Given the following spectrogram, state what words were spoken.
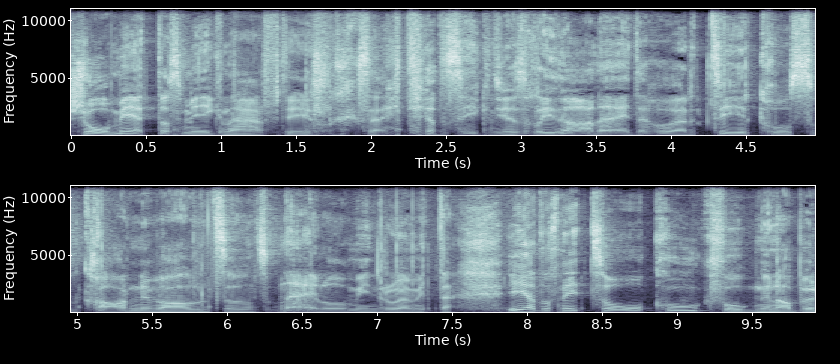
Schon, mir hat das mehr genervt, ehrlich gesagt. Ja, das irgendwie so ein bisschen, ah nein, der Zirkus und Karneval und so. Und so. Nein, lass mich in Ruhe mit dem. Ich habe das nicht so cool gefunden, aber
